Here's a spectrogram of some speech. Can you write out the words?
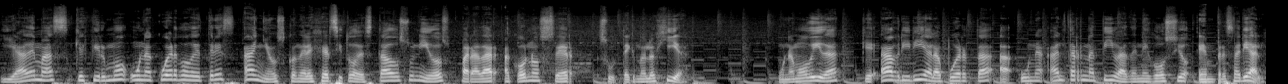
y además que firmó un acuerdo de tres años con el ejército de Estados Unidos para dar a conocer su tecnología una movida que abriría la puerta a una alternativa de negocio empresarial.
